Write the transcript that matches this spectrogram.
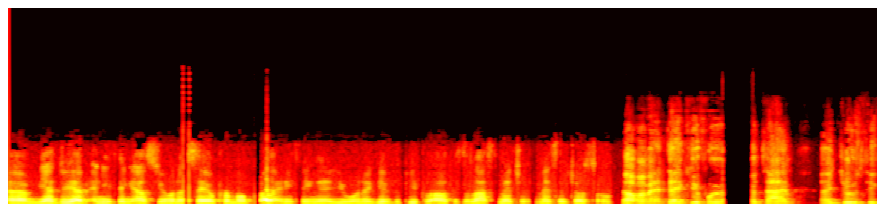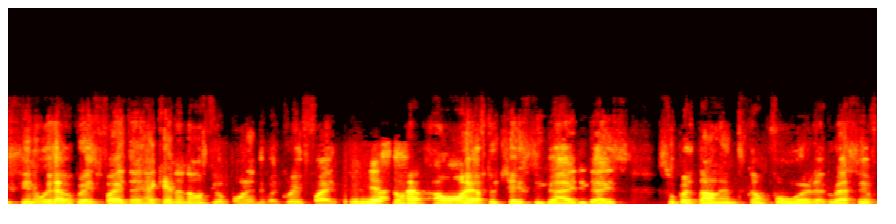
Um, yeah, do you have anything else you want to say or promote? Anything that you want to give the people out as the last message, message or so? No, my man, thank you for your time. Uh, June 16, we have a great fight. I, I can't announce the opponent, but great fight. Yes. I don't have. I won't have to chase the guy. The guy is super talented, come forward, aggressive,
